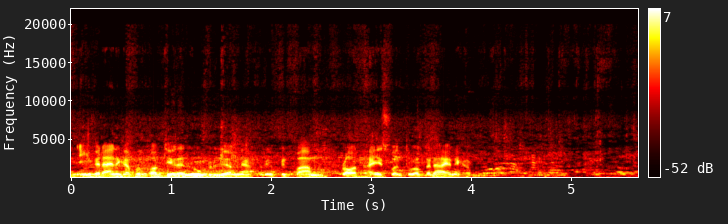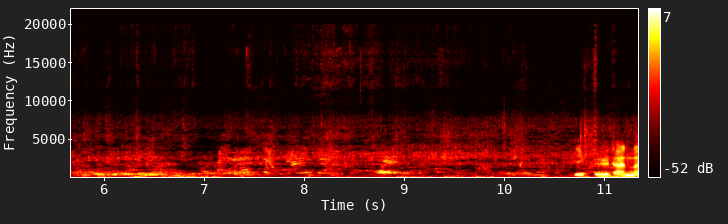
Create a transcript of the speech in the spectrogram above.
อย่างนี้ก็ได้นะครับเพื่อความเจริญรุ่งเรืองนะหรือเป็นความปลอดภัยส่วนตัวก็ได้นะครับนี่คือด้านใน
